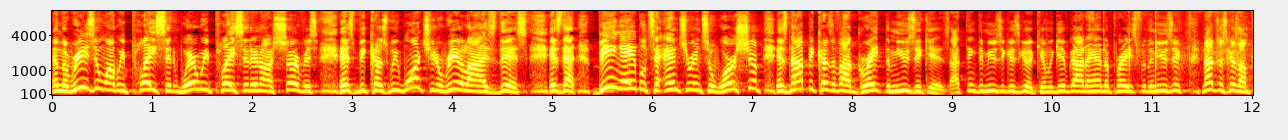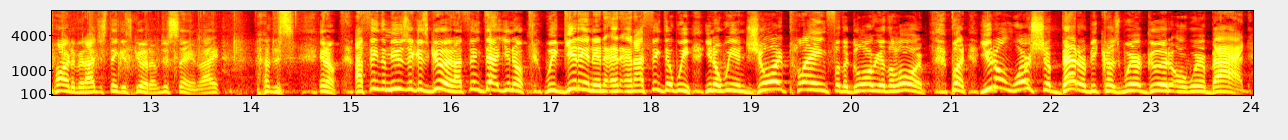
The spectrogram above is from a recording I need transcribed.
and the reason why we place it where we place it in our service is because we want you to realize this is that being able to enter into worship is not because of how great the music is. I think the music is good. Can we give God a hand of praise for the music? Not just because I'm part of it, I just think it's good. I'm just saying, right? I'm just, you know, I think the music is good. I think that, you know, we get in and, and, and I think that we, you know, we enjoy playing for the glory of the Lord. But you don't worship better because we're good or we're bad.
